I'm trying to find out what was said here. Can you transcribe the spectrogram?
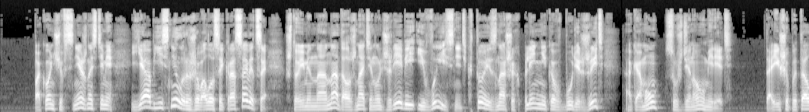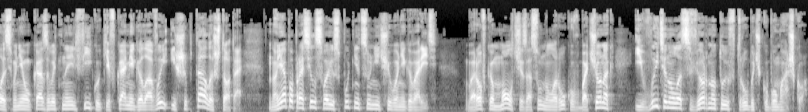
Покончив с нежностями, я объяснил рыжеволосой красавице, что именно она должна тянуть жребий и выяснить, кто из наших пленников будет жить, а кому суждено умереть. Таиша пыталась мне указывать на эльфийку кивками головы и шептала что-то, но я попросил свою спутницу ничего не говорить. Воровка молча засунула руку в бочонок и вытянула свернутую в трубочку бумажку.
